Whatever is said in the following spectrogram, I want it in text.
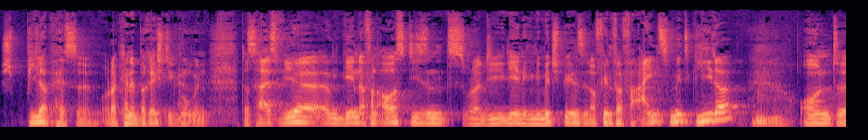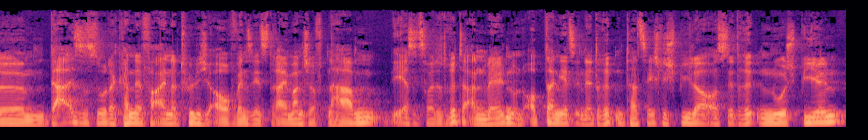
Spielerpässe oder keine Berechtigungen. Das heißt, wir ähm, gehen davon aus, die sind oder diejenigen, die mitspielen, sind auf jeden Fall Vereinsmitglieder. Mhm. Und ähm, da ist es so, da kann der Verein natürlich auch, wenn sie jetzt drei Mannschaften haben, die erste, zweite, dritte anmelden und ob dann jetzt in der dritten tatsächlich Spieler aus der dritten nur spielen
